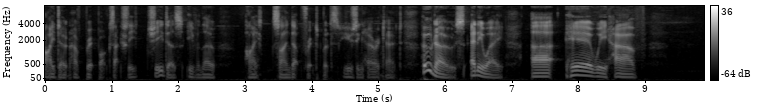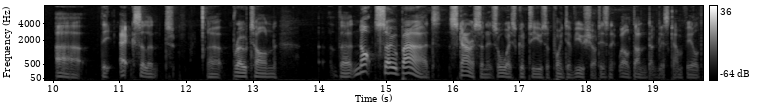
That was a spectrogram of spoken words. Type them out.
I don't have BritBox. Actually, she does, even though I signed up for it, but using her account. Who knows? Anyway, uh, here we have uh, the excellent uh, Broton, the not so bad Skarasen. It's always good to use a point of view shot, isn't it? Well done, Douglas Camfield,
